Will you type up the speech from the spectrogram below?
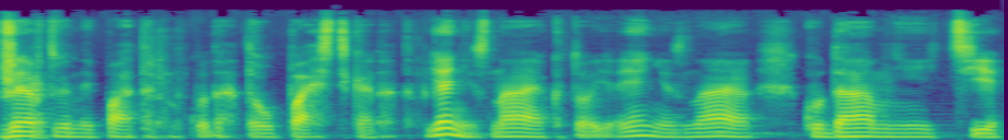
жертвенный паттерн куда-то упасть, когда-то я не знаю, кто я, я не знаю, куда мне идти.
